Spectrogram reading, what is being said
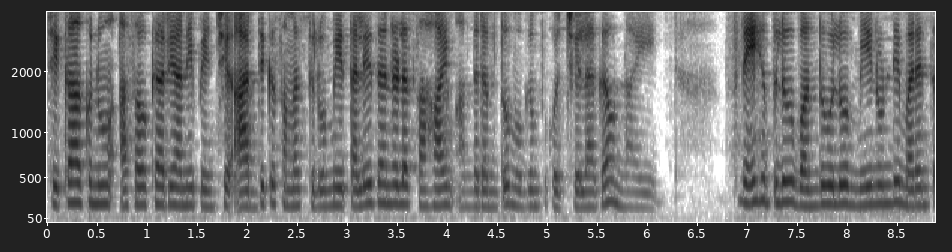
చికాకును అసౌకర్యాన్ని పెంచే ఆర్థిక సమస్యలు మీ తల్లిదండ్రుల సహాయం అందడంతో ముగింపుకొచ్చేలాగా ఉన్నాయి. స్నేహితులు బంధువులు మీ నుండి మరింత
